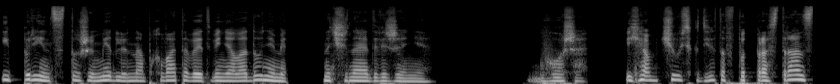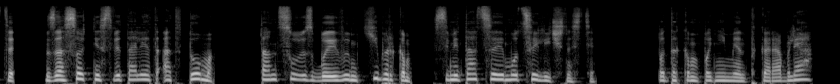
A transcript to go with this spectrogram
И принц тоже медленно обхватывает меня ладонями, начиная движение. Боже, я мчусь где-то в подпространстве за сотни светолет от дома, танцую с боевым киборгом с имитацией эмоций личности, под аккомпанемент корабля,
